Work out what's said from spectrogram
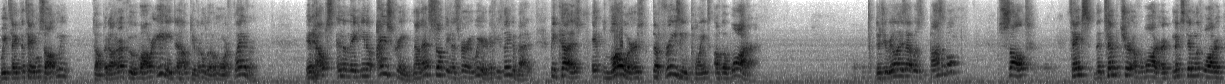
We take the table salt and we dump it on our food while we're eating to help give it a little more flavor. It helps in the making of ice cream. Now, that's something that's very weird if you think about it, because it lowers the freezing point of the water. Did you realize that was possible? Salt takes the temperature of water, uh, mixed in with water,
